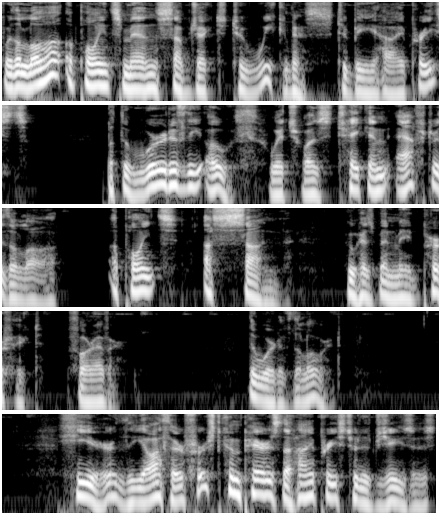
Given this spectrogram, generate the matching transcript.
For the law appoints men subject to weakness to be high priests, but the word of the oath, which was taken after the law, appoints a son who has been made perfect forever. The word of the Lord. Here, the author first compares the high priesthood of Jesus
